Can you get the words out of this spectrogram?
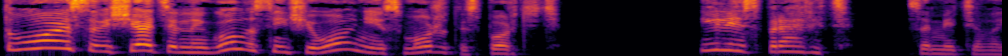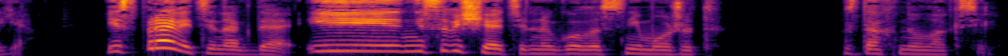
твой совещательный голос ничего не сможет испортить». «Или исправить», — заметила я. «Исправить иногда, и несовещательный голос не может», — вздохнул Аксель.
